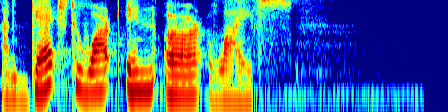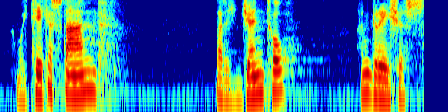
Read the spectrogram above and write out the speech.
and gets to work in our lives. We take a stand that is gentle and gracious,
